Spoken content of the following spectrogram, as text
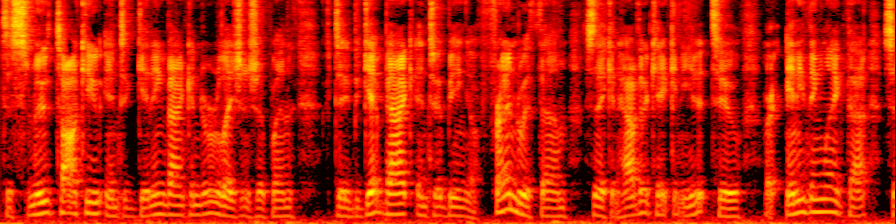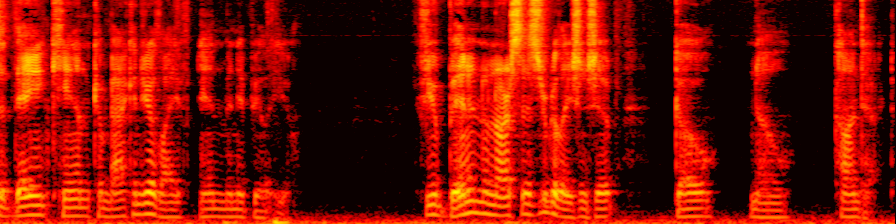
to smooth talk you into getting back into a relationship with, to get back into being a friend with them so they can have their cake and eat it too, or anything like that, so they can come back into your life and manipulate you. If you've been in a narcissistic relationship, go no contact.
